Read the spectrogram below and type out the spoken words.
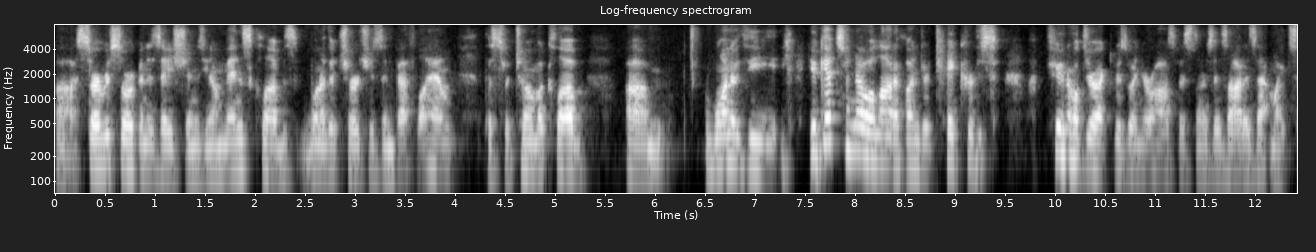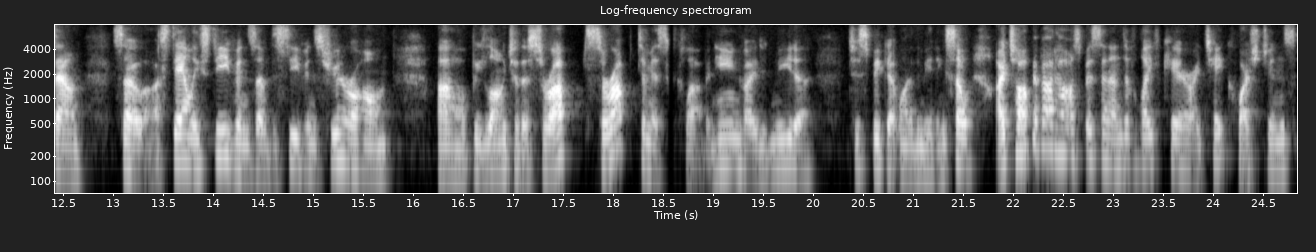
uh, service organizations, you know, men's clubs, one of the churches in Bethlehem, the Sertoma Club, um, one of the, you get to know a lot of undertakers, funeral directors when you're a hospice nurse, as odd as that might sound. So uh, Stanley Stevens of the Stevens Funeral Home uh, belonged to the Serop- Seroptimus Club, and he invited me to to speak at one of the meetings. So I talk about hospice and end of life care. I take questions.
